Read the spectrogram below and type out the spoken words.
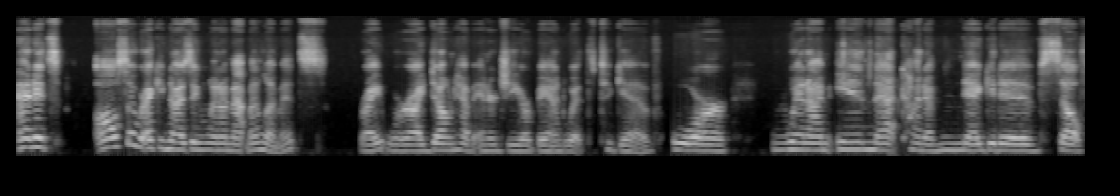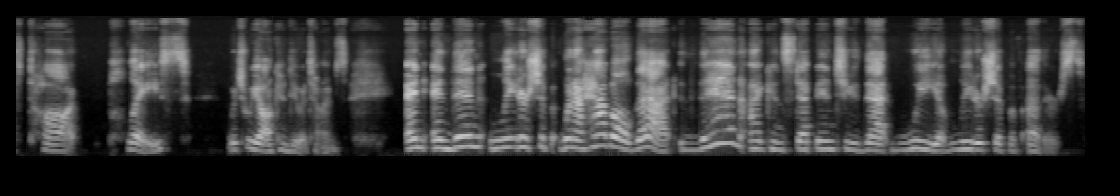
And it's also recognizing when I'm at my limits, right? Where I don't have energy or bandwidth to give, or when I'm in that kind of negative self talk place, which we all can do at times. And, and then leadership, when I have all that, then I can step into that we of leadership of others.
